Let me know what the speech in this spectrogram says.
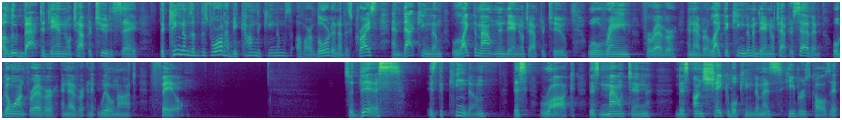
allude back to Daniel chapter 2 to say, the kingdoms of this world have become the kingdoms of our Lord and of his Christ, and that kingdom, like the mountain in Daniel chapter 2, will reign forever and ever. Like the kingdom in Daniel chapter 7, will go on forever and ever, and it will not fail. So, this is the kingdom, this rock, this mountain this unshakable kingdom, as Hebrews calls it,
